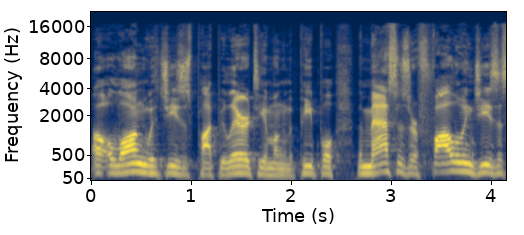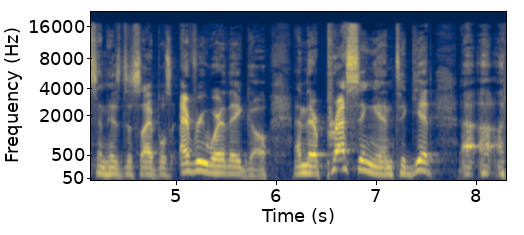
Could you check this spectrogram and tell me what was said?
uh, along with Jesus' popularity among the people. The masses are following Jesus and his disciples everywhere they go, and they're pressing in to get a, a,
